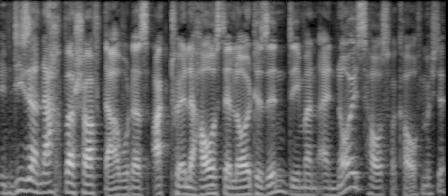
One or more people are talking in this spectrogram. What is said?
in dieser Nachbarschaft, da wo das aktuelle Haus der Leute sind, dem man ein neues Haus verkaufen möchte,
